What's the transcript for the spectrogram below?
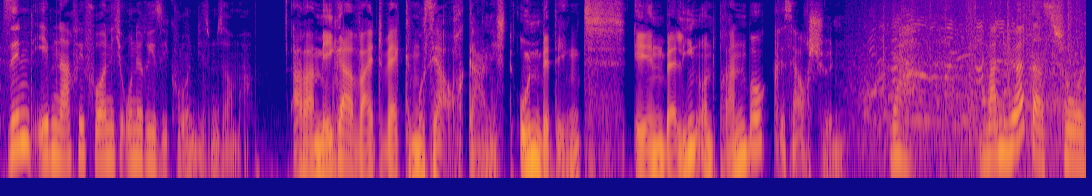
sind eben nach wie vor nicht ohne Risiko in diesem Sommer. Aber mega weit weg muss ja auch gar nicht unbedingt. In Berlin und Brandenburg ist ja auch schön. Ja, man hört das schon,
